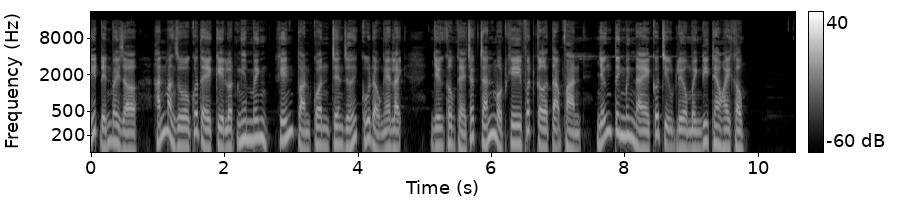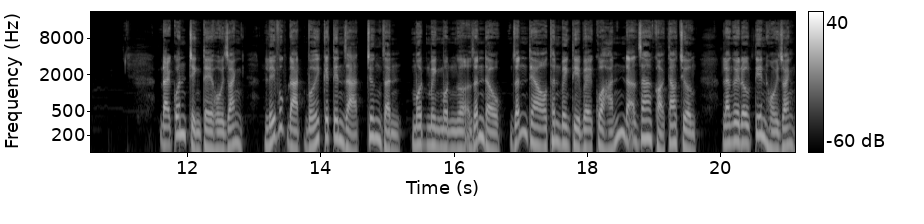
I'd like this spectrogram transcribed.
ít đến bây giờ, hắn mặc dù có thể kỷ luật nghiêm minh khiến toàn quân trên dưới cúi đầu nghe lệnh, nhưng không thể chắc chắn một khi phất cờ tạm phản, những tinh minh này có chịu liều mình đi theo hay không. Đại quân chỉnh tề hồi doanh, Lý Phúc Đạt với cái tên giả Trương Dần, một mình một ngựa dẫn đầu, dẫn theo thân binh thị vệ của hắn đã ra khỏi thao trường, là người đầu tiên hồi doanh.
